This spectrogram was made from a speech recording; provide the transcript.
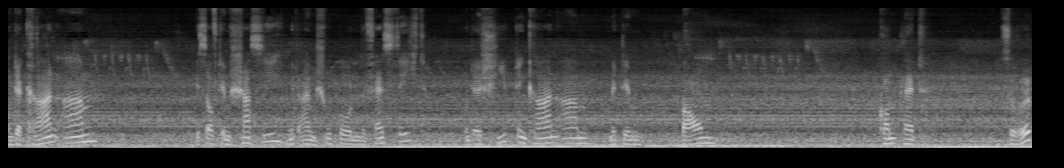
Und der Kranarm ist auf dem Chassis mit einem Schubboden befestigt und er schiebt den Kranarm mit dem Baum komplett zurück.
